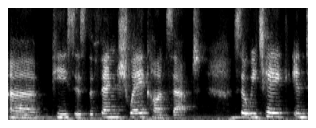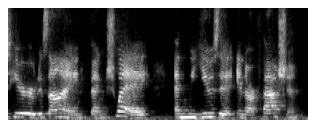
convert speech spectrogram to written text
uh, piece is the feng shui concept. So we take interior design feng shui and we use it in our fashion.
